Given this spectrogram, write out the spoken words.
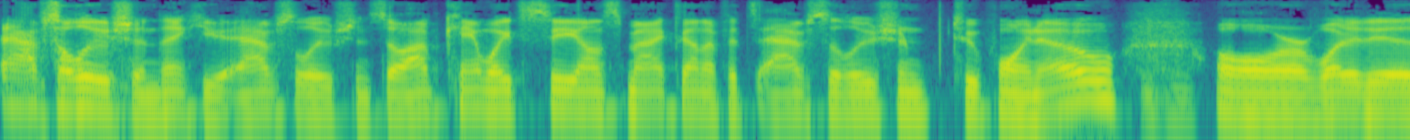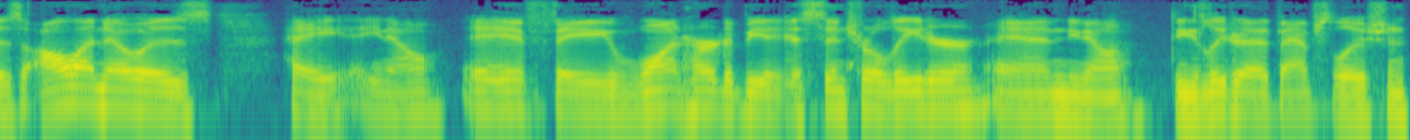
Absolution. Thank you, Absolution. So I can't wait to see on SmackDown if it's Absolution 2 mm-hmm. or what it is. All I know is hey, you know, if they want her to be a central leader and, you know, the leader of Absolution,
